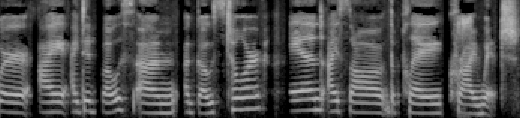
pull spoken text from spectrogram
where I I did both um, a ghost tour and I saw the play Cry Witch,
